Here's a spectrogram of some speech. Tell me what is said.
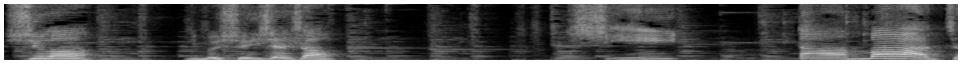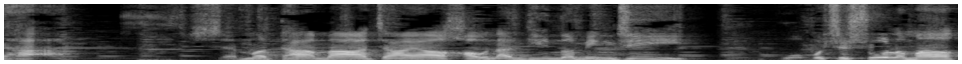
是了，你们谁先上？西。大蚂蚱，什么大蚂蚱呀？好难听的名字！我不是说了吗？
